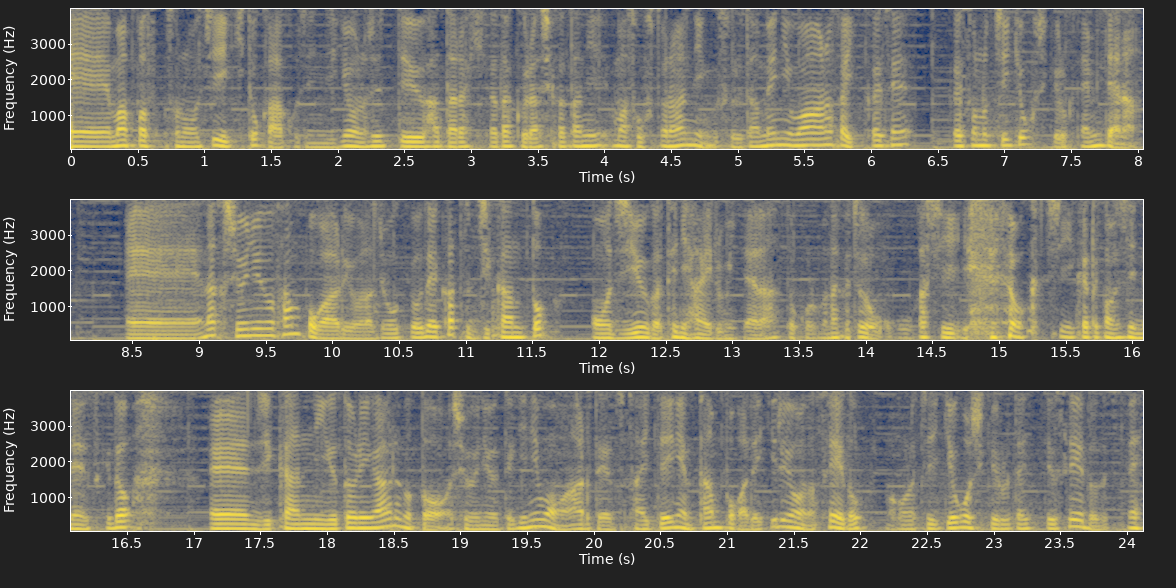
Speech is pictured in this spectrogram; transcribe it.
えー、まあ、その地域とか個人事業主っていう働き方、暮らし方に、まあ、ソフトランディングするためには、なんか一回せん、一回その地域おこし協力隊みたいな、えー、なんか収入の担保があるような状況で、かつ時間と自由が手に入るみたいなところも、なんかちょっとおかしい おかしい言い方かもしれないですけど、えー、時間にゆとりがあるのと収入的にもある程度最低限担保ができるような制度、まあ、この地域保護支協力隊っていう制度ですね。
